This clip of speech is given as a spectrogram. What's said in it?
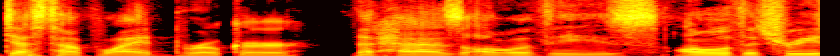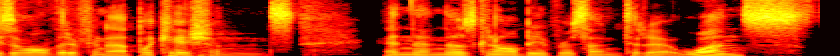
desktop-wide broker that has all of these, all of the trees of all the different applications, and then those can all be presented at once,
